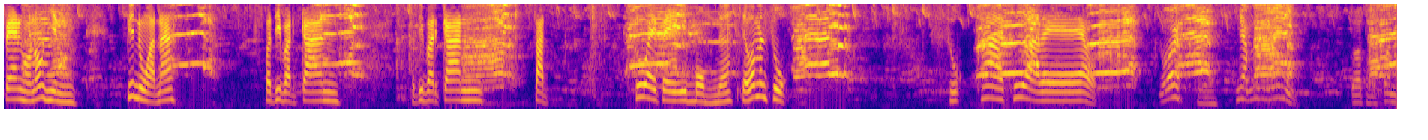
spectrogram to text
แฟนของน้องหิน พี่หนวดนะ ปฏิบัติการปฏิบัติการตัดกล้วยไปบ่มเนะแต่ว่ามันสุก สุกค่าเครือแล้วโอ้ยเงียบได้ไหมเนี่ยตัวถ่ายฟันใน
